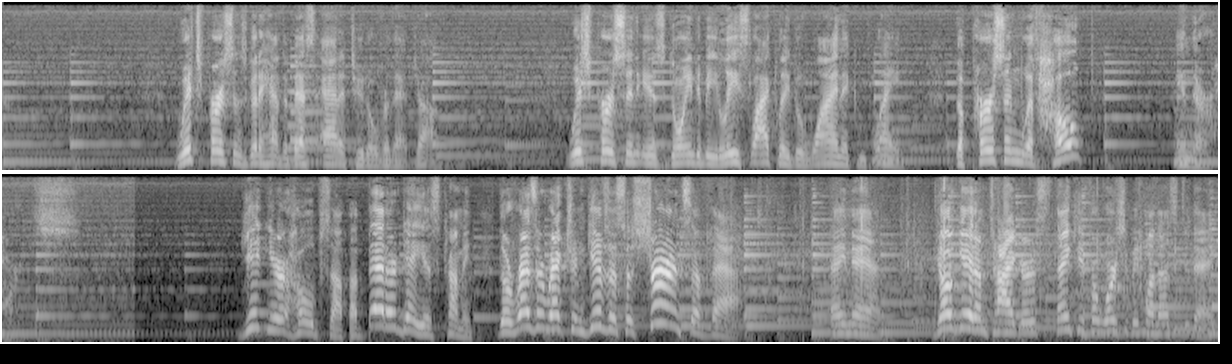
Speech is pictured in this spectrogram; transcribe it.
Which person is going to have the best attitude over that job? Which person is going to be least likely to whine and complain? The person with hope in their hearts. Get your hopes up. A better day is coming. The resurrection gives us assurance of that. Amen. Go get them, Tigers. Thank you for worshiping with us today.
